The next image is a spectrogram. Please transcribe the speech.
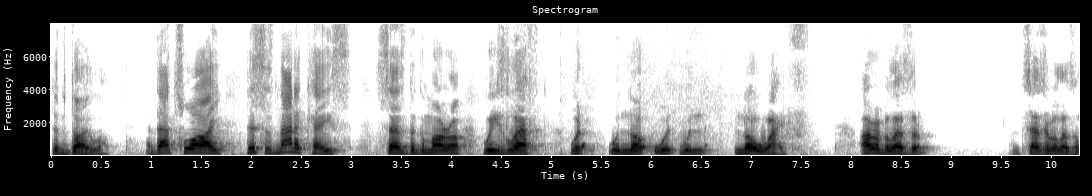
the Gedoyla. And that's why this is not a case, says the Gemara, where he's left with, with, no, with, with no wife. Ah, Aaron Belezer, it says in Belezer,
